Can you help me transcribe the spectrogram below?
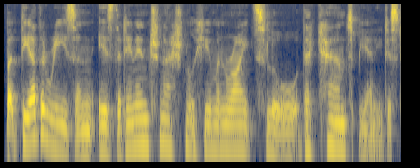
But the other reason is that in international human rights law, there can't be any distinction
